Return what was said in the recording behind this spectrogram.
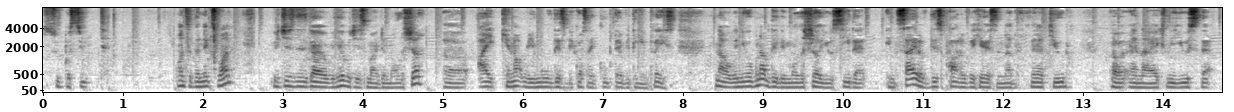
Super sweet on to the next one which is this guy over here which is my demolisher uh, I cannot remove this because I grouped everything in place now, when you open up the demolisher, you'll see that inside of this part over here is another thinner tube, uh, and I actually used that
